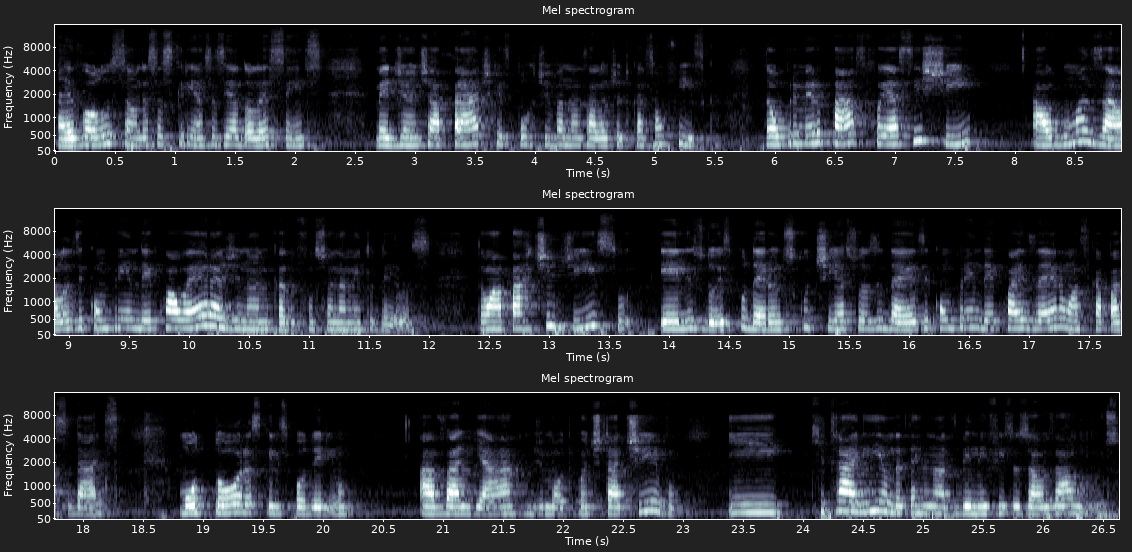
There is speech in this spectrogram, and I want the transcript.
A evolução dessas crianças e adolescentes mediante a prática esportiva nas aulas de educação física. Então, o primeiro passo foi assistir a algumas aulas e compreender qual era a dinâmica do funcionamento delas. Então, a partir disso, eles dois puderam discutir as suas ideias e compreender quais eram as capacidades motoras que eles poderiam avaliar de modo quantitativo e que trariam determinados benefícios aos alunos.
